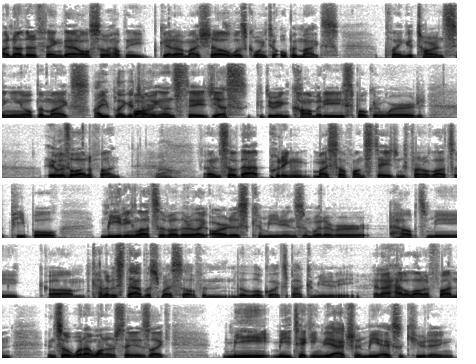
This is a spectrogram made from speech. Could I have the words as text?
Another thing that also helped me get out of my shell was going to open mics, playing guitar and singing open mics. Oh, you play guitar? Bombing on stage, yes, doing comedy, spoken word. It was a lot of fun. Wow. And so that putting myself on stage in front of lots of people, meeting lots of other like artists, comedians, and whatever helped me um, kind of establish myself in the local expat community. And I had a lot of fun. And, and so what I want to say is like me me taking the action, me executing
